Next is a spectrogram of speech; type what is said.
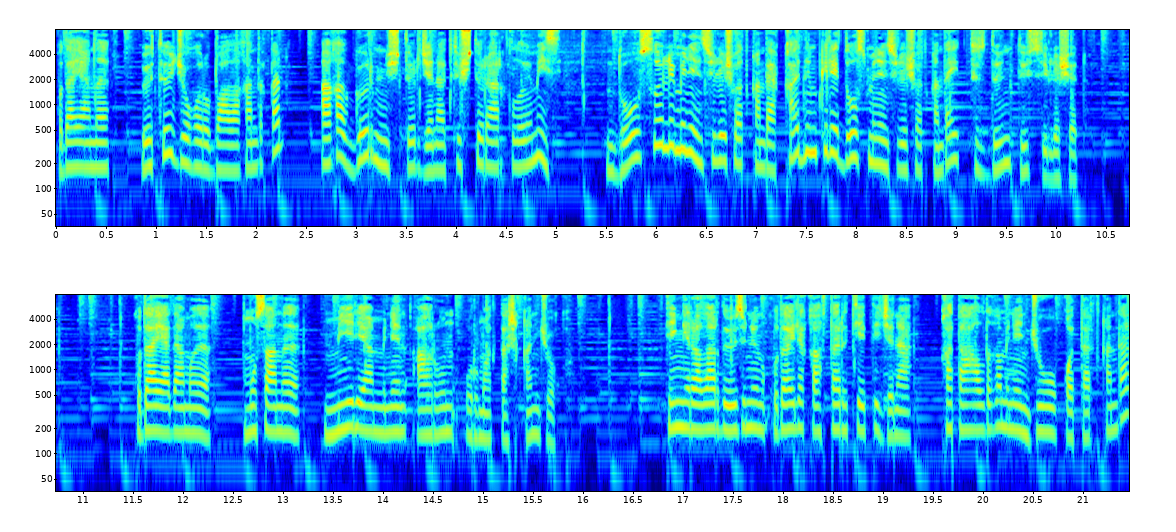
Кудай аны өтө жогору баалагандыктан ага көрүнүштөр жана түштөр аркылуу эмес досу эле менен сүйлөшүп аткандай кадимки эле дос менен сүйлөшүп аткандай түздөн түз сүйлөшөт кудай адамы мусаны мириям менен арун урматташкан жок. Теңир аларды өзүнүн кудайлык авторитети жана катаалдыгы менен жоопко тартканда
